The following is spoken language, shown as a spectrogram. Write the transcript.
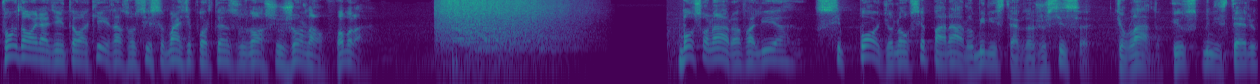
vamos dar uma olhadinha então aqui nas notícias mais importantes do nosso jornal. Vamos lá. Bolsonaro avalia se pode ou não separar o Ministério da Justiça de um lado e o Ministério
